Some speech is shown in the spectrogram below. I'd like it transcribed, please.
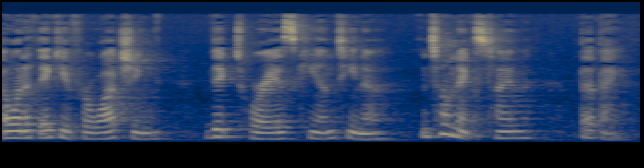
I want to thank you for watching Victoria's Cantina. Until next time, bye bye.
